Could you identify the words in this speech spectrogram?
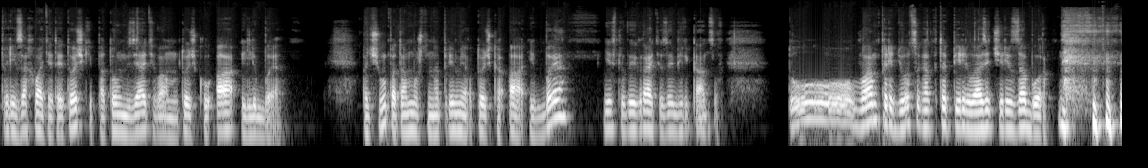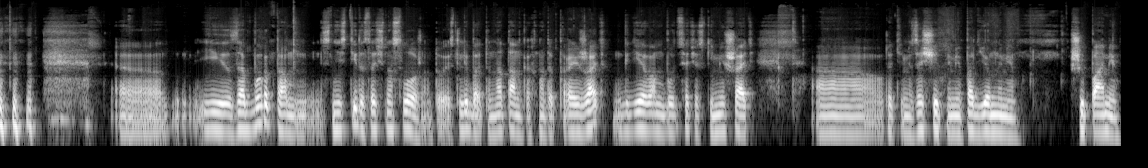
при захвате этой точки потом взять вам точку А или Б. Почему? Потому что, например, точка А и Б, если вы играете за американцев, то вам придется как-то перелазить через забор. Э, и забор там снести достаточно сложно. То есть, либо это на танках надо проезжать, где вам будут всячески мешать а, вот этими защитными подъемными шипами,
